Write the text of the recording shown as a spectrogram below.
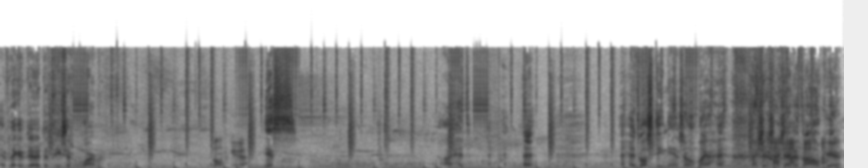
Even lekker de, de triceps opwarmen. 12 keer, hè? Yes. Het, het was 10 en zo, maar ja, hè? Als, je, dat 12 keer.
